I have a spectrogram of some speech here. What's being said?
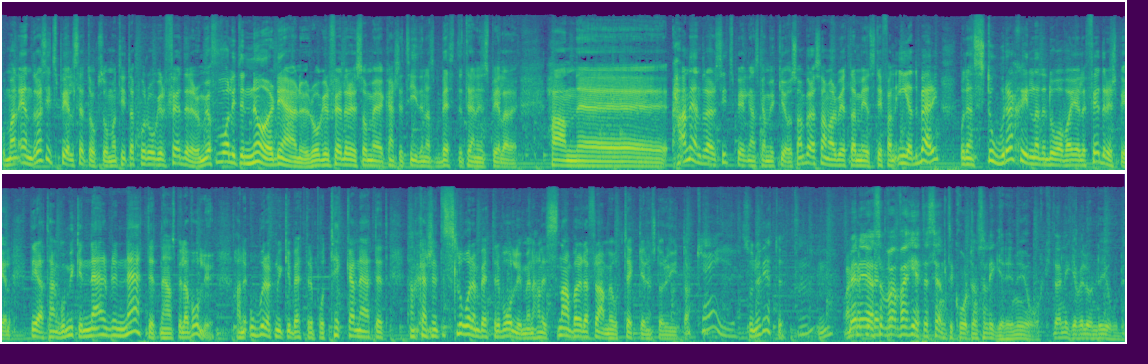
Och man ändrar sitt spelsätt också. Om man tittar på Roger Federer, om jag får vara lite nördig här nu. Roger Federer som är kanske tidernas bästa tennisspelare. Han, eh, han ändrar sitt spel ganska mycket och så han börjar samarbeta med Stefan Edberg. Och den stora skillnaden då vad gäller Federers spel, det är att han går mycket närmare nätet när han spelar volley. Han är oerhört mycket bättre på att täcka nätet. Han kanske inte slår en bättre volley, men han är snabbare där framme och täcker en större yta. Okej. Så nu vet du. Mm. Men alltså, vad, vad heter centercourten som ligger i New York? Den ligger väl under jord?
